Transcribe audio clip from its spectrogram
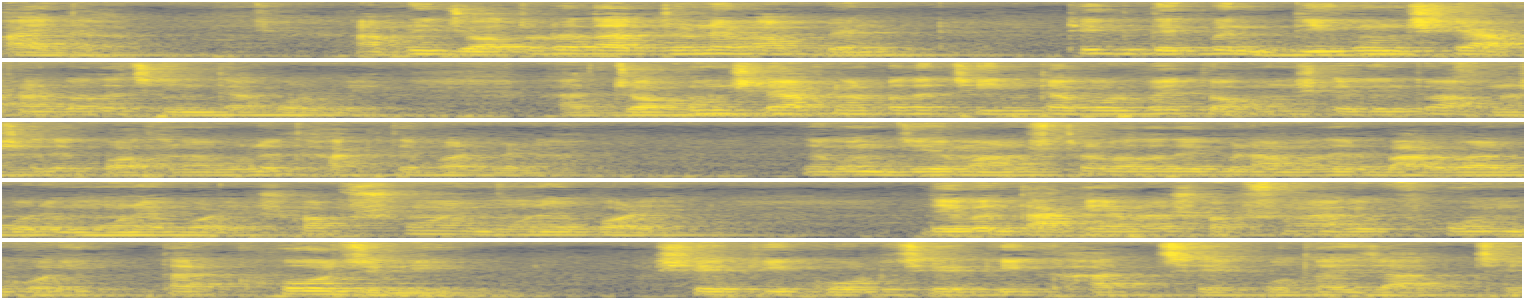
ফায়দা। আপনি যতটা তার জন্য ভাববেন, ঠিক দেখবেন দ্বিগুণ সে আপনার কথা চিন্তা করবে। আর যখন সে আপনার কথা চিন্তা করবে, তখন সে কিন্তু আপনার সাথে কথা না বলে থাকতে পারবে না। দেখুন, যে মানুষটার কথা দেখবেন আমাদের বারবার করে মনে পড়ে সব সময় মনে পড়ে। দেখবেন তাকে আমরা সবসময় আগে ফোন করি, তার খোঁজ নিই। সে কি করছে, কি খাচ্ছে, কোথায় যাচ্ছে?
